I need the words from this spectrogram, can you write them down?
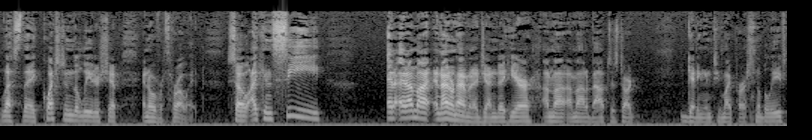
lest they question the leadership and overthrow it. So I can see, and, and I'm not, and I don't have an agenda here. I'm not, I'm not about to start getting into my personal beliefs,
